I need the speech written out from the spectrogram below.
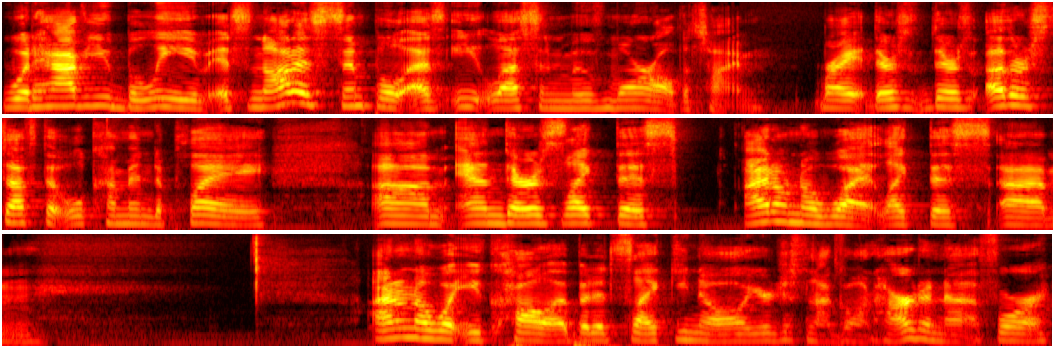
would have you believe it's not as simple as eat less and move more all the time right? There's there's other stuff that will come into play. Um, and there's like this i don't know what like this um, I don't know what you call it, but it's like, you know, you're just not going hard enough, or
